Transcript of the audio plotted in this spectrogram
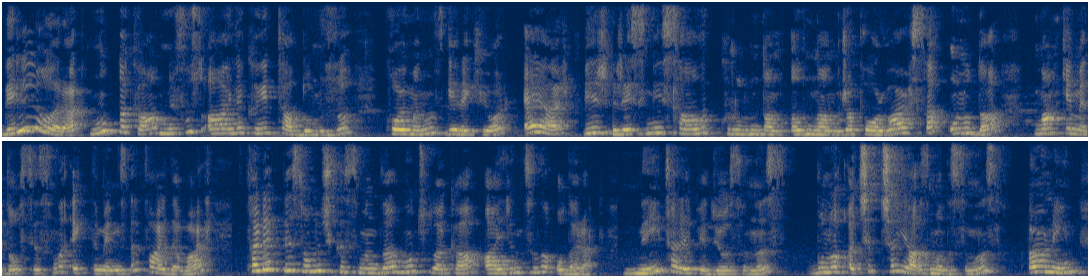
Delil olarak mutlaka nüfus aile kayıt tablomuzu koymanız gerekiyor. Eğer bir resmi sağlık kurulundan alınan rapor varsa onu da mahkeme dosyasına eklemenizde fayda var. Talep ve sonuç kısmında mutlaka ayrıntılı olarak neyi talep ediyorsanız bunu açıkça yazmalısınız. Örneğin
